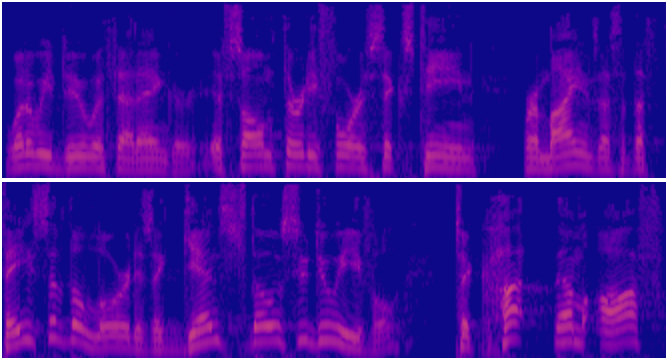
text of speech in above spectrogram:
What do we do with that anger? If Psalm 34:16 reminds us that the face of the Lord is against those who do evil, to cut them off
